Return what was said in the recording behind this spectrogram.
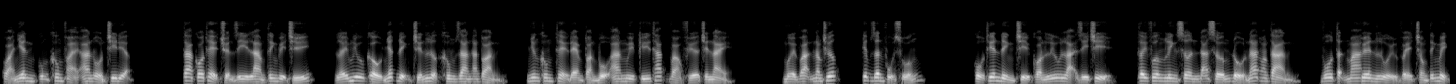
quả nhiên cũng không phải an ổn chi địa. Ta có thể chuyển di làm tinh vị trí, lấy mưu cầu nhất định chiến lược không gian an toàn, nhưng không thể đem toàn bộ an nguy ký thác vào phía trên này. Mười vạn năm trước tiếp dân phủ xuống. Cổ thiên đình chỉ còn lưu lại di chỉ, tây phương linh sơn đã sớm đổ nát hoang tàn, vô tận ma huyên lùi về trong tĩnh mịch.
